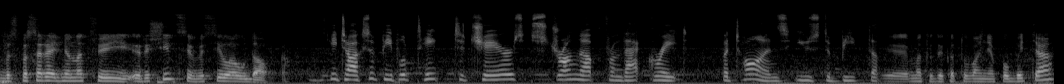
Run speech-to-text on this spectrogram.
Безпосередньо на цій решітці висіла удавка. He talks of people taped to chairs strung up from that grate, batons used to beat them. Е, Методи катування побиття.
